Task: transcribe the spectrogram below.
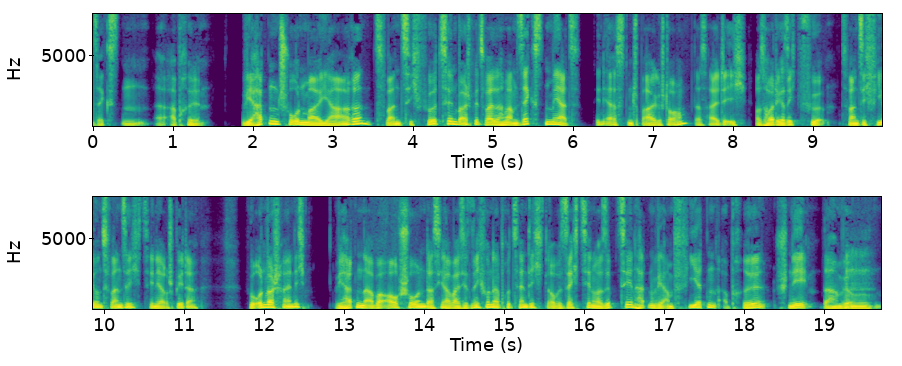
6. Äh, April. Wir hatten schon mal Jahre, 2014 beispielsweise, haben wir am 6. März den ersten Spargel gestochen. Das halte ich aus heutiger Sicht für 2024, zehn Jahre später, für unwahrscheinlich. Wir hatten aber auch schon, das Jahr weiß ich jetzt nicht hundertprozentig, ich glaube 16 oder 17, hatten wir am 4. April Schnee. Da haben wir, mhm.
